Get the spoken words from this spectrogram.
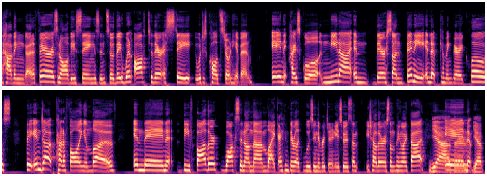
having affairs and all these things. And so they went off to their estate, which is called Stonehaven in high school, Nina and their son Benny end up becoming very close. They end up kind of falling in love. And then the father walks in on them, like I think they were like losing their virginity to each other or something like that. Yeah. And- yep.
